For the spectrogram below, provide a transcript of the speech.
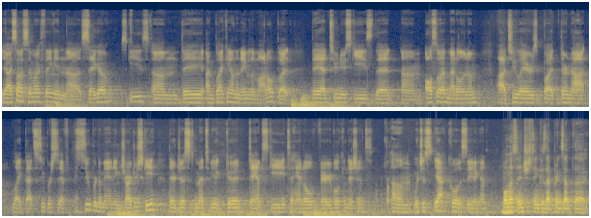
Yeah, I saw a similar thing in uh, Sego skis. Um, they, I'm blanking on the name of the model, but they had two new skis that um, also have metal in them, uh, two layers, but they're not like that super stiff, super demanding charger ski. They're just meant to be a good damp ski to handle variable conditions, um, which is yeah, cool to see again. Well, that's interesting because that brings up the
